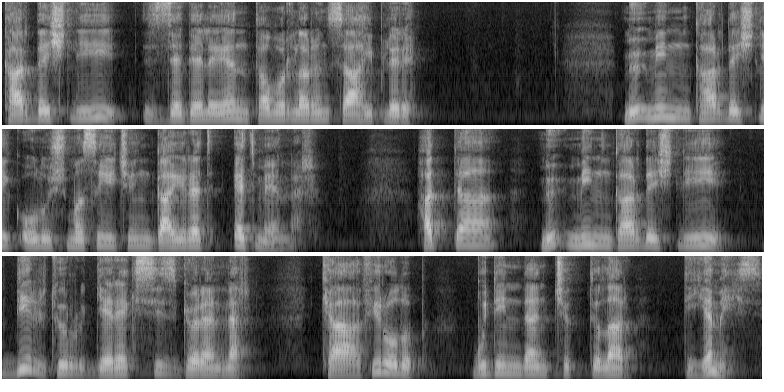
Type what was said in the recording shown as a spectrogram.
kardeşliği zedeleyen tavırların sahipleri, mümin kardeşlik oluşması için gayret etmeyenler, hatta mümin kardeşliği bir tür gereksiz görenler, kafir olup bu dinden çıktılar diyemeyiz.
